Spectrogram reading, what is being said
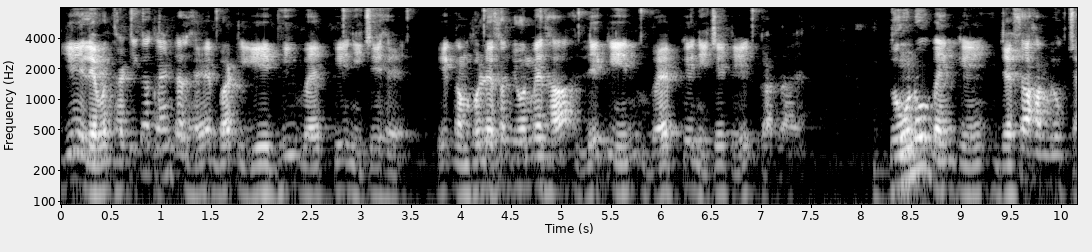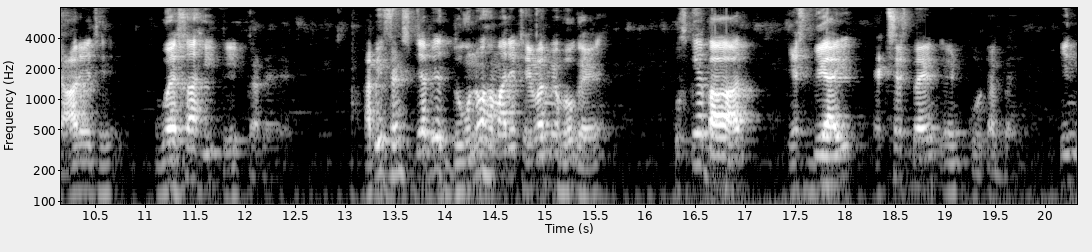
ये 1130 का कैंडल है बट ये भी वेब के नीचे है। ये कंफर्टेशन जोन में था, लेकिन वेब के नीचे ट्रेड कर रहा है। दोनों बैंकें जैसा हम लोग चाह रहे थे, वैसा ही ट्रेड कर रहे हैं। अभी फ्रेंड्स जब ये दोनों हमारे फेवर में हो गए, उसके बाद S B I Axis bank and Kotak bank इन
